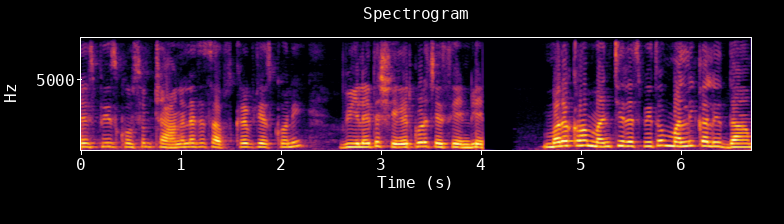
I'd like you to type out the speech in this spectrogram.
రెసిపీస్ కోసం ఛానల్ అయితే సబ్స్క్రైబ్ చేసుకొని వీలైతే షేర్ కూడా చేసేయండి. మరొక మంచి రెసిపీతో మళ్ళీ కలుద్దాం.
